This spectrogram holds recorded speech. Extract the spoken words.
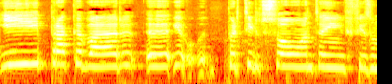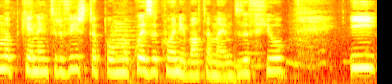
e para acabar, uh, partilho só ontem, fiz uma pequena entrevista para uma coisa que o Aníbal também me desafiou e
